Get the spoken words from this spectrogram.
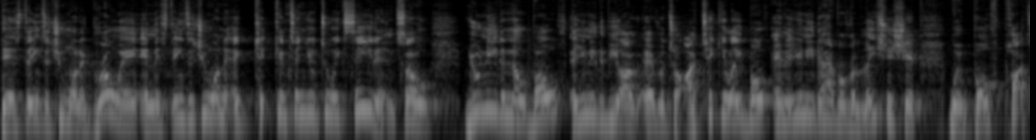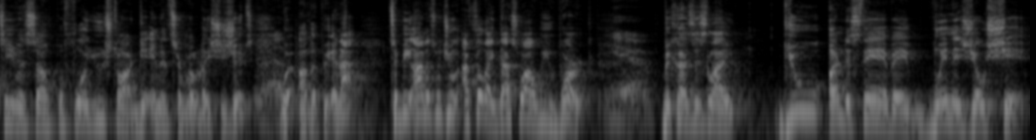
There's things that you want to grow in, and there's things that you want to continue to exceed in. So you need to know both, and you need to be able to articulate both, and then you need to have a relationship with both parts of yourself before you start getting into relationships with other people. And I, to be honest with you, I feel like that's why we work Yeah. because it's like you understand, babe, when is your shit.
